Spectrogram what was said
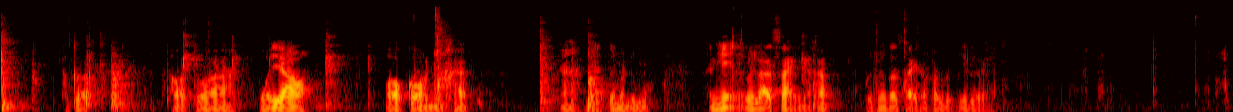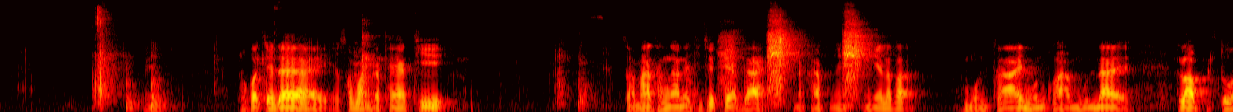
ๆแล้วก็ถอดตัวหัวยาวออกก่อนนะครับอะเดี๋ยวจะมาดู อันนี้เวลาใส่นะครับเพื่อนๆก็ใส่เข้าไปแบบนี้เลยเราก็จะได้สว่านกระแทกที่ามารถทำงานในที่แคบได้นะครับเนี่ยอย่างเงี้ยแล้วก็หมุนซ้ายหมุนขวาหมุนได้รอบตัว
